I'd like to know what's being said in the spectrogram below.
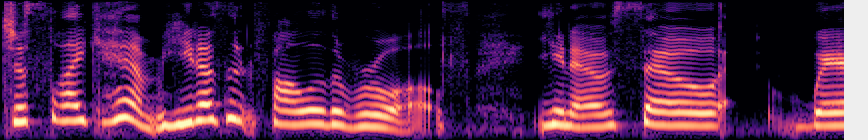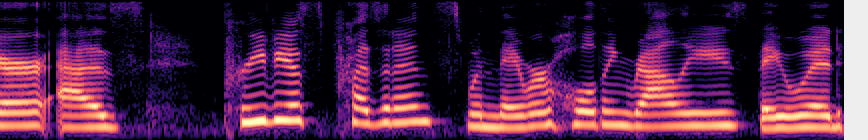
just like him. He doesn't follow the rules, you know? So, whereas previous presidents, when they were holding rallies, they would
